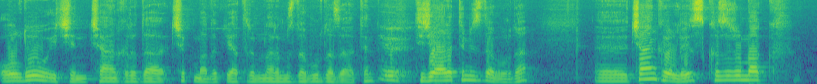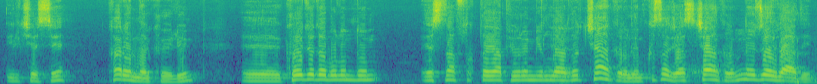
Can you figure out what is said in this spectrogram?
olduğu için Çankırı'da çıkmadık. Yatırımlarımız da burada zaten. Evet. Ticaretimiz de burada. E, Çankırılıyız. Kızılırmak ilçesi. Karaömer köylüyüm. E, köyde de bulundum. Esnaflıkta yapıyorum yıllardır. Çankırılıyım. Kısacası Çankırı'nın öz evladıyım.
